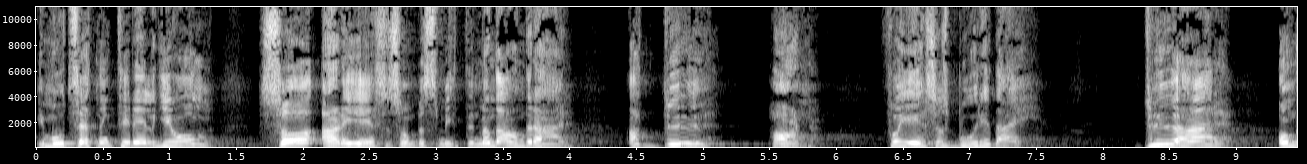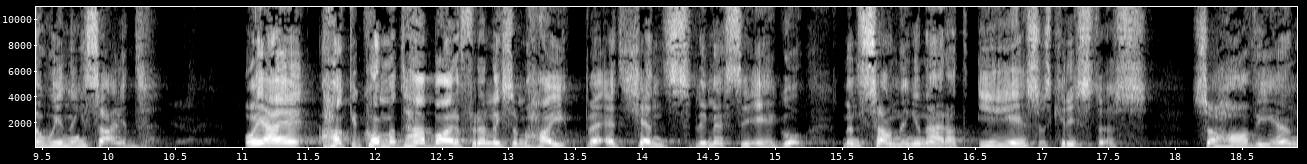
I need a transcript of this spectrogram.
I motsetning til religion så er det Jesus som besmitter. Men det andre er at du har den. For Jesus bor i deg. Du er on the winning side. Og jeg har ikke kommet her bare for å liksom hype et kjenslemessig ego. Men sanningen er at i Jesus Kristus så har vi en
